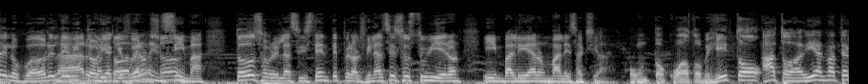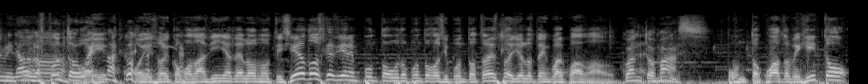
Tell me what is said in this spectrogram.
de los jugadores de Vitoria que fueron encima, todos sobre el asistente, pero al final se sostuvieron e invalidaron mal esa acción. Punto cuatro, mijito. Ah, todavía no ha terminado los puntos, güey. Hoy, Marco. hoy soy como la niña de los noticieros que tienen punto uno, punto dos y punto tres, pero yo lo tengo al cuadrado. ¿Cuántos más? Punto cuatro, mijito.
